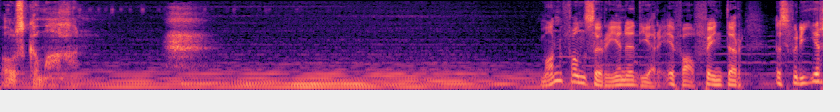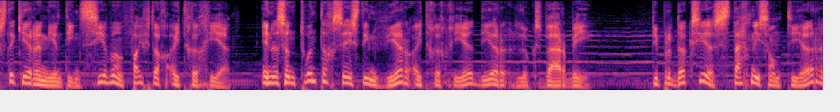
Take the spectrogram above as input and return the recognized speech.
Ons kan maar gaan. Man van Sirene deur F.A. Venter is vir die eerste keer in 1957 uitgegee en is in 2016 weer uitgegee deur Lux Verbi. Die produksie is tegnies hanteer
